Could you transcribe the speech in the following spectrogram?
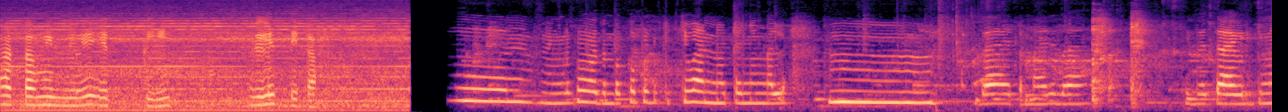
കേട്ടോ മില്ല് എത്തി. മില്ലെത്തിട്ടോ ഗോതമ്പൊക്കെ പിടിപ്പിച്ച് വന്നിട്ട് ഞങ്ങൾ ഇതാ ഏട്ടന്മാരിതാ ഇത്. ചായ കുടിക്കുന്ന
